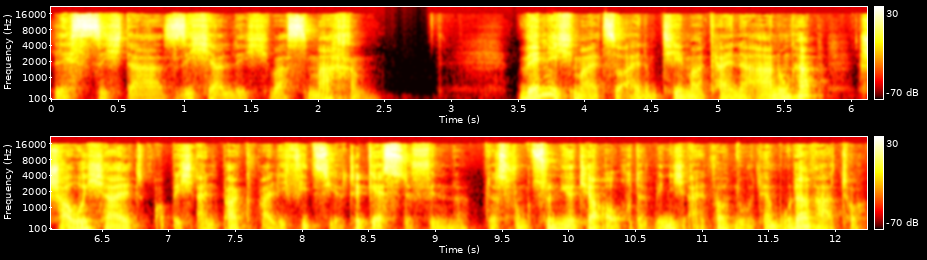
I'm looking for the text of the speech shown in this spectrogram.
lässt sich da sicherlich was machen. Wenn ich mal zu einem Thema keine Ahnung habe, schaue ich halt, ob ich ein paar qualifizierte Gäste finde. Das funktioniert ja auch, da bin ich einfach nur der Moderator.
